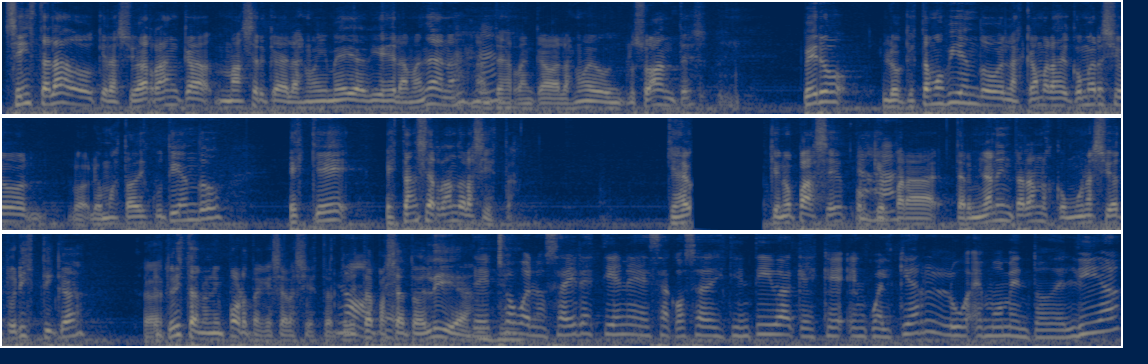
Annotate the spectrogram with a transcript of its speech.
Se ha instalado que la ciudad arranca más cerca de las 9 y media, 10 de la mañana, antes arrancaba a las 9 o incluso antes, pero lo que estamos viendo en las cámaras de comercio, lo, lo hemos estado discutiendo, es que están cerrando la siesta. Que es algo que no pase, porque Ajá. para terminar de instalarnos como una ciudad turística, Claro. el turista no le importa que sea la siesta, el turista pasea de- todo el día. De hecho, Buenos Aires tiene esa cosa distintiva que es que en cualquier momento del día,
